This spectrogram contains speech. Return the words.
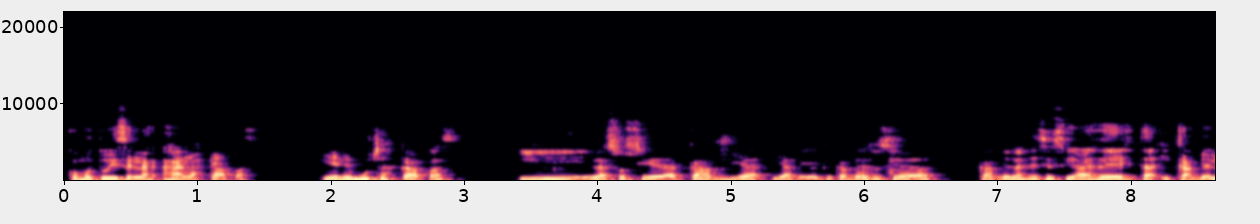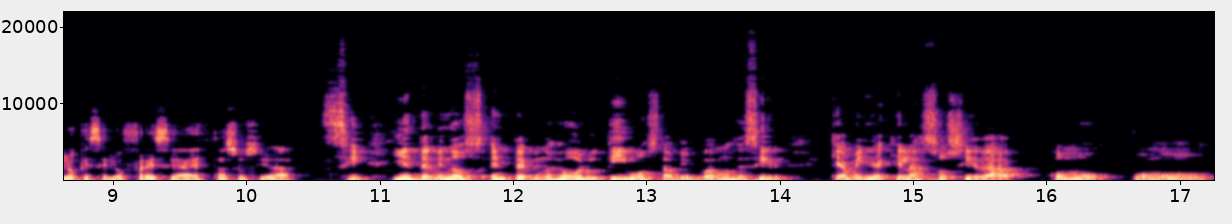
como tú dices, las, ah, las capas. Tiene muchas capas y la sociedad cambia y a medida que cambia la sociedad cambian las necesidades de esta y cambian lo que se le ofrece a esta sociedad. Sí, y en términos, en términos evolutivos también podemos decir que a medida que la sociedad como, como,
